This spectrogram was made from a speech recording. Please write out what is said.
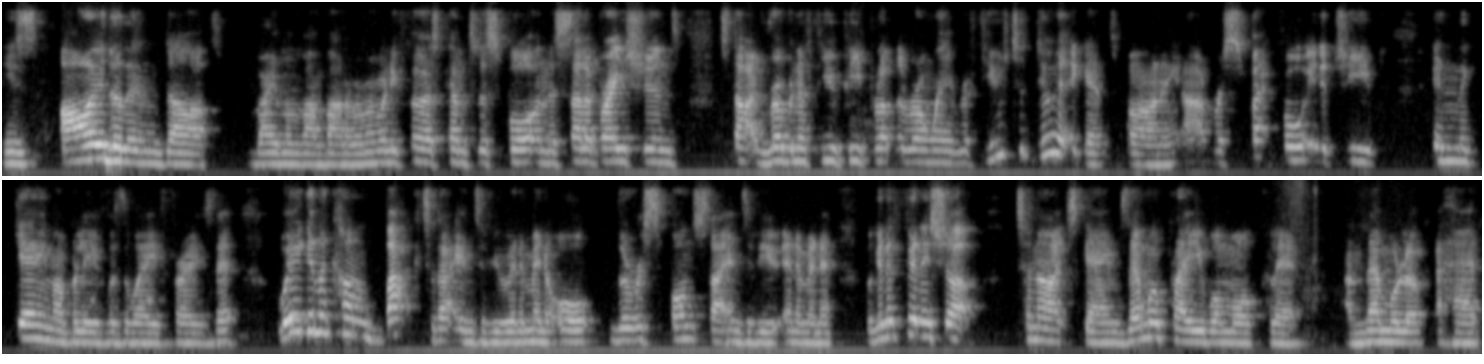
his idol in darts, Raymond Van Barneveld. Remember when he first came to the sport and the celebrations started rubbing a few people up the wrong way? He refused to do it against Barney out of respect for what he'd achieved in the game, I believe was the way he phrased it. We're going to come back to that interview in a minute, or the response to that interview in a minute. We're going to finish up tonight's games, then we'll play you one more clip, and then we'll look ahead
